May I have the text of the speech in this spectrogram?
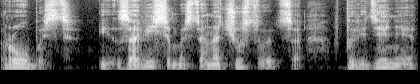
робость и зависимость, она чувствуется в поведении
